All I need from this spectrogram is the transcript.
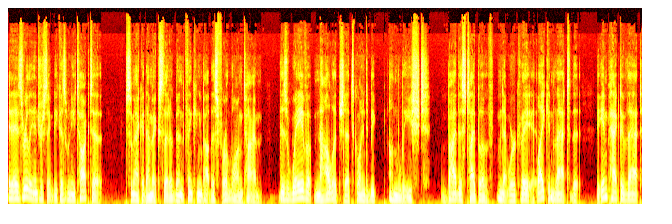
It is really interesting because when you talk to some academics that have been thinking about this for a long time, this wave of knowledge that's going to be unleashed by this type of network, they liken that to the, the impact of that,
